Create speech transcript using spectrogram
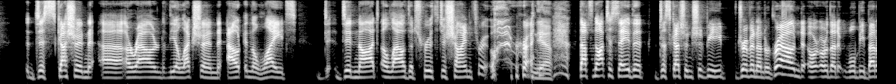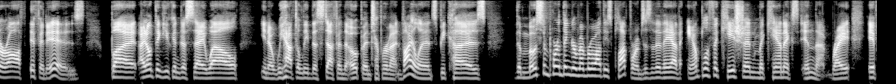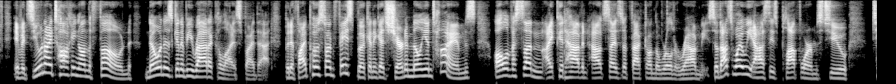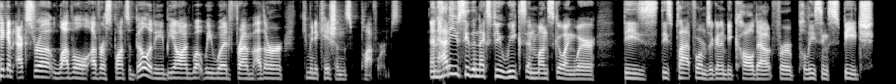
discussion uh, around the election out in the light d- did not allow the truth to shine through, right? Yeah. That's not to say that discussion should be driven underground or, or that it will be better off if it is. But I don't think you can just say, well, you know, we have to leave this stuff in the open to prevent violence because the most important thing to remember about these platforms is that they have amplification mechanics in them, right? If if it's you and I talking on the phone, no one is going to be radicalized by that. But if I post on Facebook and it gets shared a million times, all of a sudden I could have an outsized effect on the world around me. So that's why we ask these platforms to take an extra level of responsibility beyond what we would from other communications platforms. And how do you see the next few weeks and months going where these these platforms are going to be called out for policing speech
